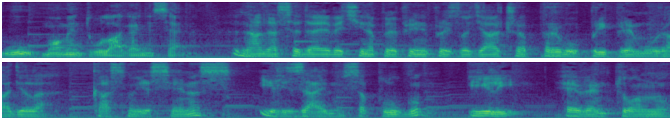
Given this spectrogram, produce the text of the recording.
u momentu ulaganja semena? Nada se da je većina poljoprivrednih proizvođača prvu pripremu uradila kasno jesenas ili zajedno sa plugom ili eventualno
